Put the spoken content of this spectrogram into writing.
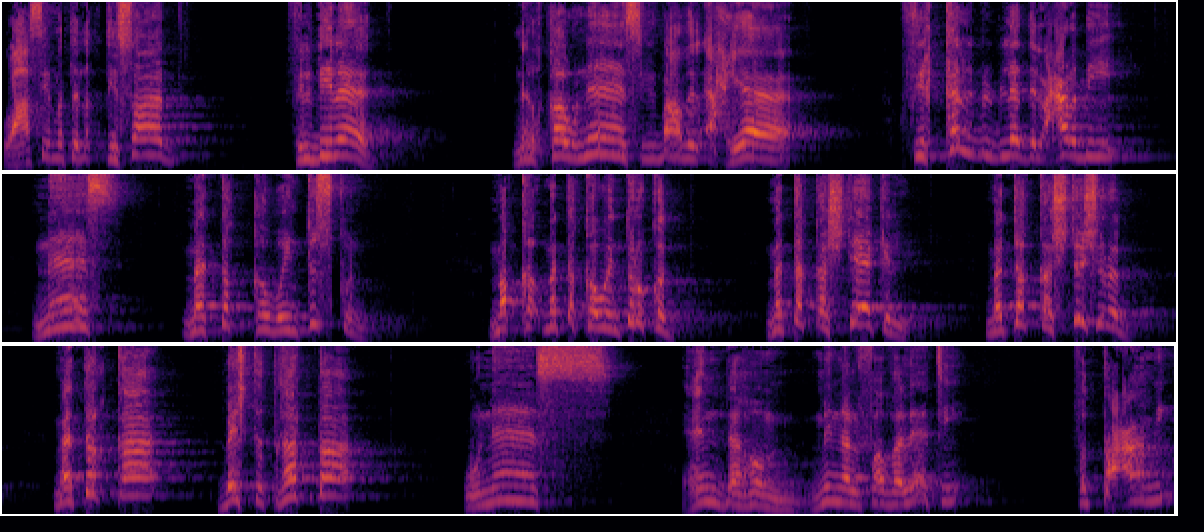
وعاصمة الاقتصاد في البلاد. نلقاو ناس في بعض الأحياء في قلب البلاد العربي ناس ما تقى وين تسكن ما تقى وين ترقد ما تقاش تاكل ما تقاش تشرب ما تلقى باش تتغطى. وناس عندهم من الفضلات في الطعام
